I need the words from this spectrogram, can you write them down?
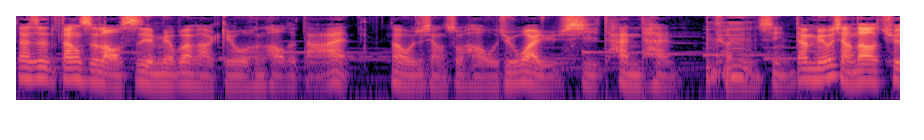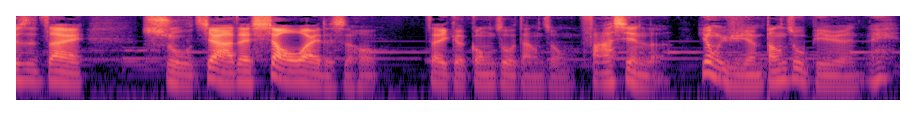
但是当时老师也没有办法给我很好的答案。那我就想说，好，我去外语系探探可能性，嗯、但没有想到却是在暑假在校外的时候，在一个工作当中发现了用语言帮助别人，哎、欸，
